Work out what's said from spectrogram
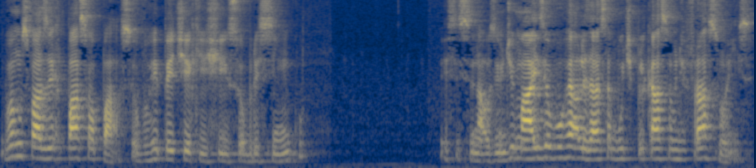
Vamos fazer passo a passo. Eu vou repetir aqui x sobre 5 esse sinalzinho de mais, eu vou realizar essa multiplicação de frações.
